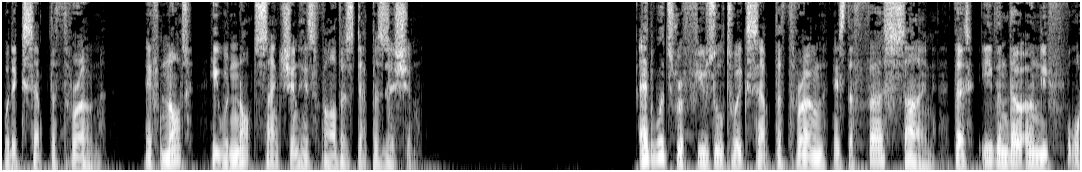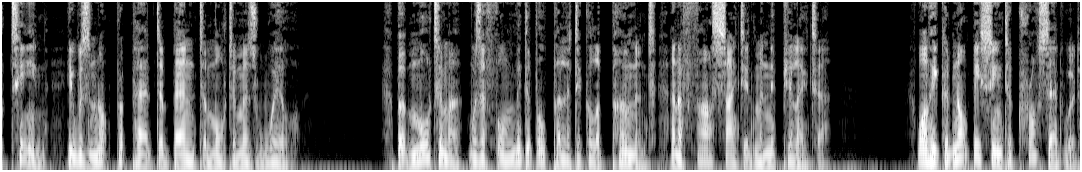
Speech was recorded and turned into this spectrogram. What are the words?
would accept the throne. If not, he would not sanction his father's deposition. Edward's refusal to accept the throne is the first sign that, even though only fourteen, he was not prepared to bend to Mortimer's will. But Mortimer was a formidable political opponent and a far-sighted manipulator. While he could not be seen to cross Edward,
